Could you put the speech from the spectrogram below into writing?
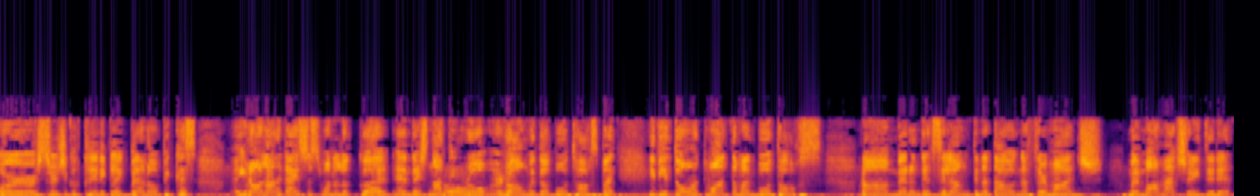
or, or surgical clinic like Belo because, you know, a lot of guys just want to look good and there's nothing wrong, wrong with the Botox. But if you don't want naman Botox, um, meron din silang tinatawag na Thermage. My mom actually did it.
